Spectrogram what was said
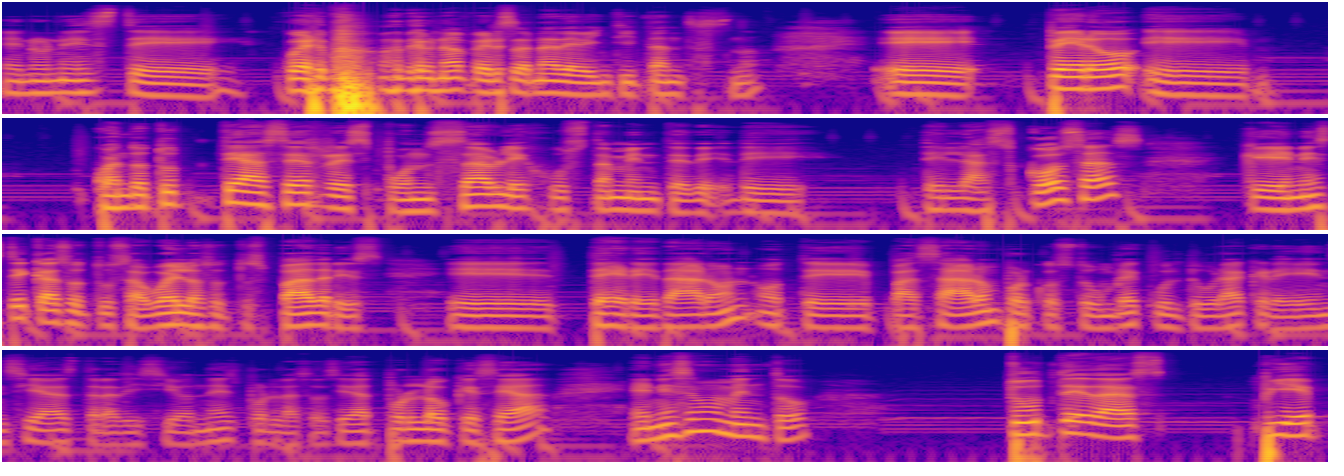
en un este cuerpo de una persona de veintitantos, ¿no? Eh, pero eh, cuando tú te haces responsable justamente de, las cosas que en este caso tus abuelos o tus padres eh, te heredaron o te pasaron por costumbre, cultura, creencias, tradiciones, por la sociedad, por lo que sea, en ese momento tú te das pie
